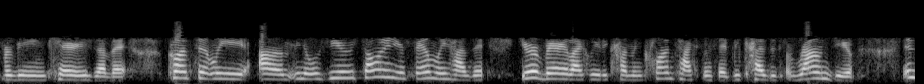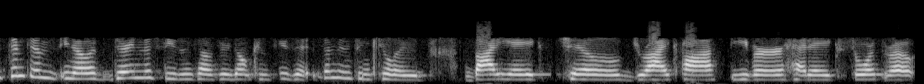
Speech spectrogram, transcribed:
for being carriers of it. Constantly, um, you know, if you someone in your family has it, you're very likely to come in contact with it because it's around you. And symptoms, you know, during this season, so if you don't confuse it, symptoms include body aches, chills, dry cough, fever, headaches, sore throat,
